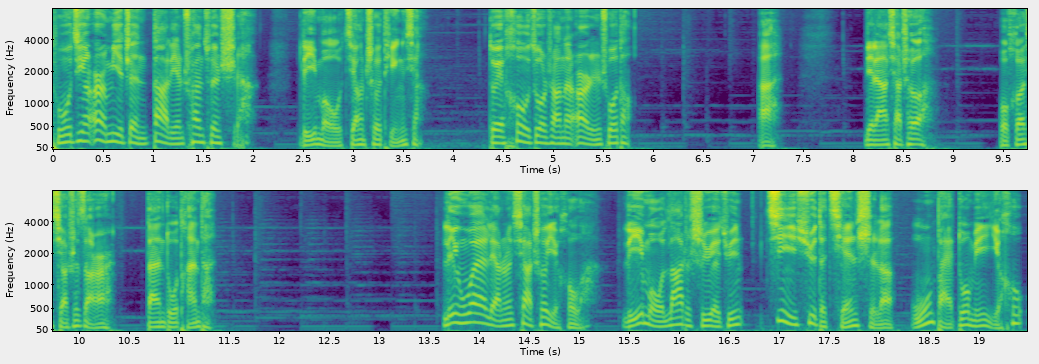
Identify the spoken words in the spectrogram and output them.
途经二密镇大连川村时啊，李某将车停下，对后座上的二人说道：“啊，你俩下车，我和小石子儿单独谈谈。”另外两人下车以后啊。李某拉着石月军继续的前驶了五百多米以后，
